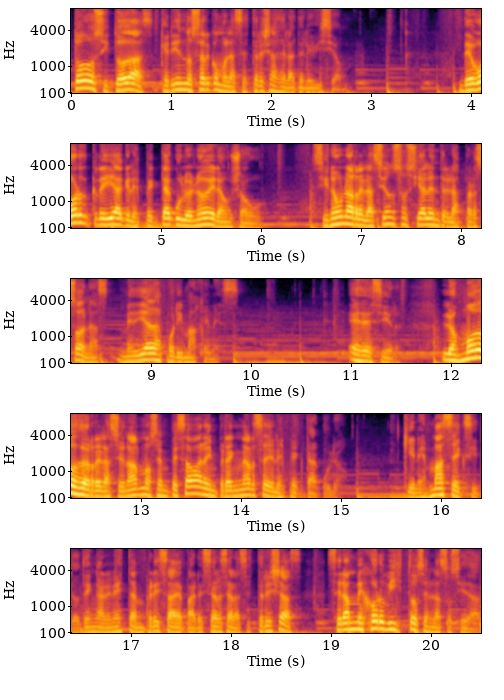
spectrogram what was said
Todos y todas queriendo ser como las estrellas de la televisión. Debord creía que el espectáculo no era un show, sino una relación social entre las personas, mediadas por imágenes. Es decir, los modos de relacionarnos empezaban a impregnarse del espectáculo. Quienes más éxito tengan en esta empresa de parecerse a las estrellas serán mejor vistos en la sociedad.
